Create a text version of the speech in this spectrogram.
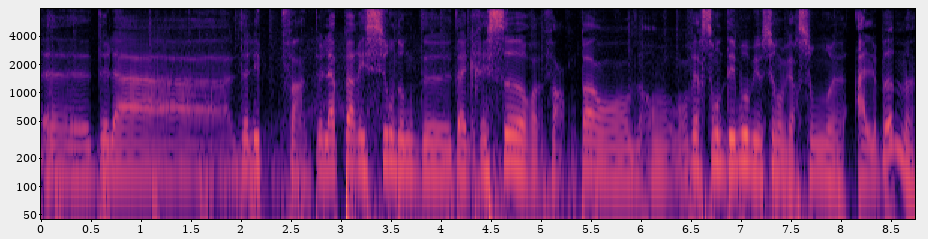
de la de l'apparition donc d'agresseurs, enfin pas en, version démo, mais aussi en version album.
